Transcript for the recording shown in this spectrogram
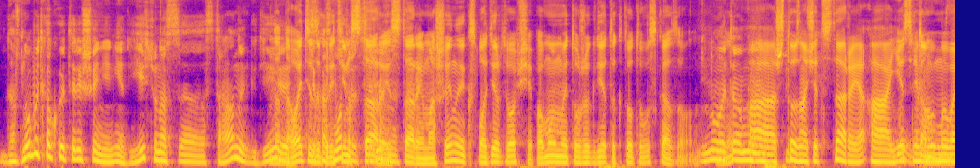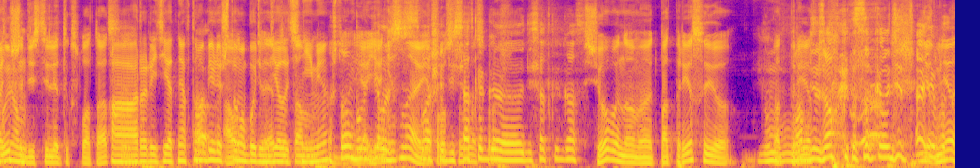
должно быть какое-то решение. Нет, есть у нас э, страны, где... Да, давайте запретим старые, серьезно. старые машины эксплуатировать вообще. По-моему, это уже где-то кто-то высказывал. Ну, да? это мы... А что значит старые? А ну, если там мы возьмем... выше 10 лет эксплуатации. А раритетные автомобили, а, что а мы будем делать там... с ними? А что мы будем я, делать я не знаю, с вашей десяткой, десяткой газ? Все, вы нам под пресс ее ну, вам не жалко, сука, детали Нет, мне,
